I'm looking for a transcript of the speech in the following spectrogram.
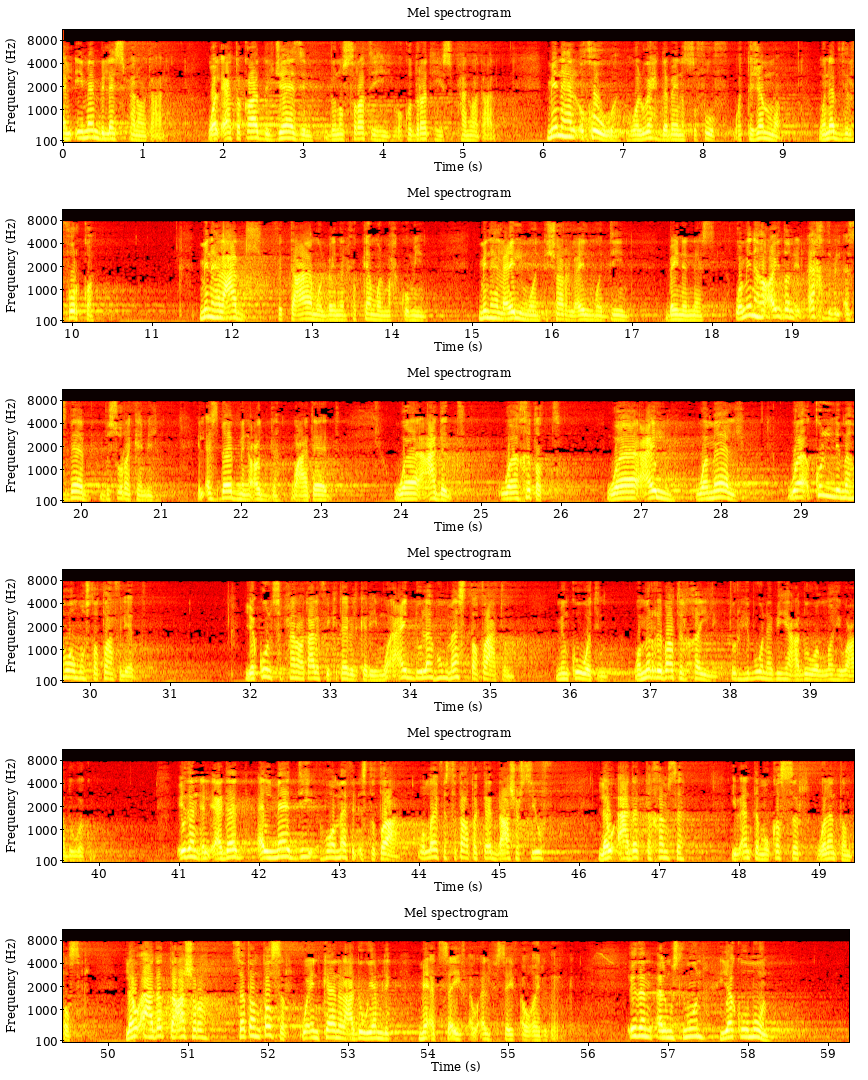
الإيمان بالله سبحانه وتعالى والاعتقاد الجازم بنصرته وقدرته سبحانه وتعالى. منها الأخوة والوحدة بين الصفوف والتجمع ونبذ الفرقة. منها العدل في التعامل بين الحكام والمحكومين. منها العلم وانتشار العلم والدين بين الناس. ومنها أيضا الأخذ بالأسباب بصورة كاملة. الأسباب من عدة وعتاد وعدد وخطط وعلم ومال وكل ما هو مستطاع في اليد. يقول سبحانه وتعالى في كتاب الكريم وأعدوا لهم ما استطعتم من قوة ومن رباط الخيل ترهبون به عدو الله وعدوكم. إذا الإعداد المادي هو ما في الاستطاعة والله في استطاعتك تعد عشر سيوف. لو أعددت خمسة يبقى أنت مقصر ولن تنتصر. لو أعددت عشرة ستنتصر وإن كان العدو يملك مئة سيف أو ألف سيف أو غير ذلك. إذا المسلمون يقومون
